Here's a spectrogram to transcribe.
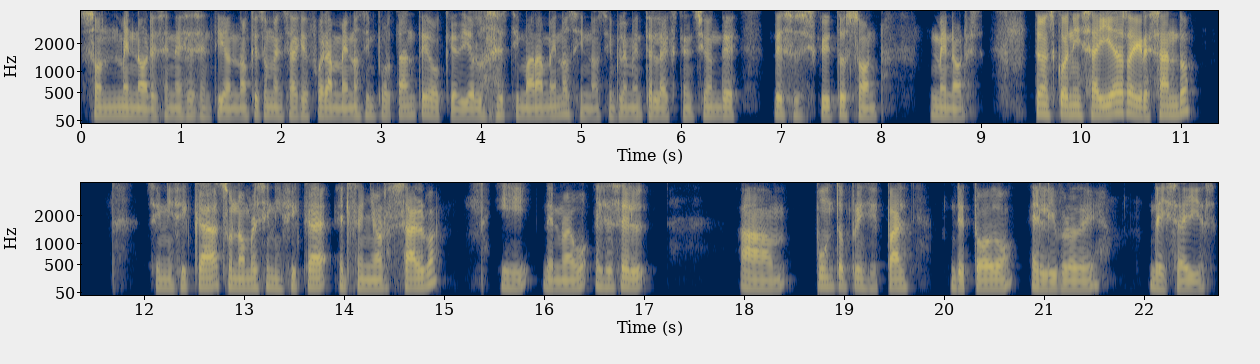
son menores en ese sentido. No que su mensaje fuera menos importante o que Dios los estimara menos, sino simplemente la extensión de, de sus escritos son menores. Entonces, con Isaías regresando, significa, su nombre significa el Señor salva. Y de nuevo, ese es el punto principal de todo el libro de, de Isaías.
